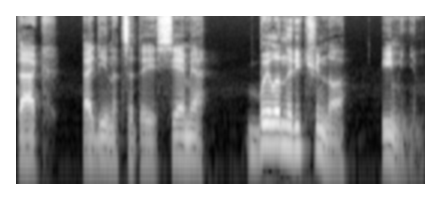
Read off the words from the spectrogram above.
Так одиннадцатое семя было наречено именем.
